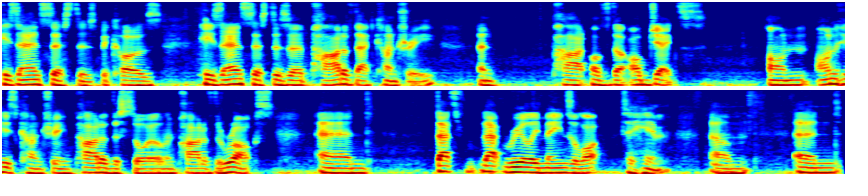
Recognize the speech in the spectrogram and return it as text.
his ancestors because his ancestors are part of that country and part of the objects on on his country, part of the soil and part of the rocks, and that's that really means a lot to him. Um, and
